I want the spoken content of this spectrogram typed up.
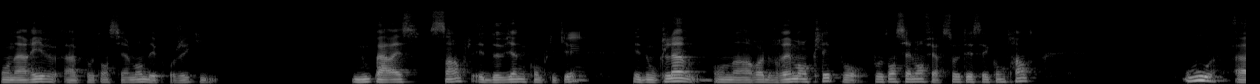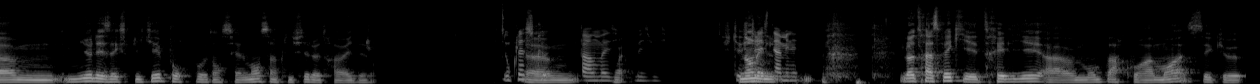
on arrive à potentiellement des projets qui nous paraissent simples et deviennent compliqués. Mmh. Et donc là, on a un rôle vraiment clé pour potentiellement faire sauter ces contraintes ou mieux les expliquer pour potentiellement simplifier le travail des gens. Donc là, ce que... Pardon, vas-y, vas-y, Je te, laisse terminer. L'autre aspect qui est très lié à mon parcours à moi, c'est que,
